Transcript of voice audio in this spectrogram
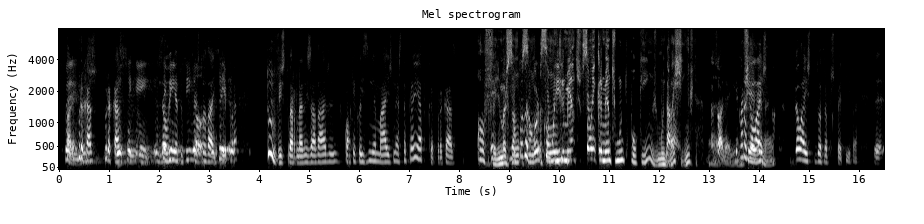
Espera, Olha, por acaso, por acaso, eu sei quem, eu na sei quem é linha do que possível, fez toda a eu sei- equipa, tu viste o Hernani já dar qualquer coisinha mais nesta pré-época, por acaso. Oh filho, mas são, são, são, incrementos, são incrementos muito pouquinhos, muito Tá baixinhos, cara. Mas olha, e agora vê, lá não isto, é? vê lá isto de outra perspectiva. Eh,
